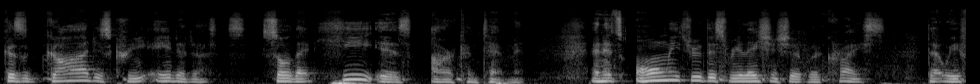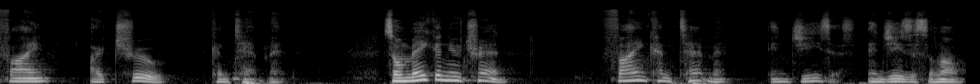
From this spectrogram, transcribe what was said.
Because God has created us so that He is our contentment. And it's only through this relationship with Christ that we find our true contentment. So make a new trend. Find contentment in Jesus and Jesus alone.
